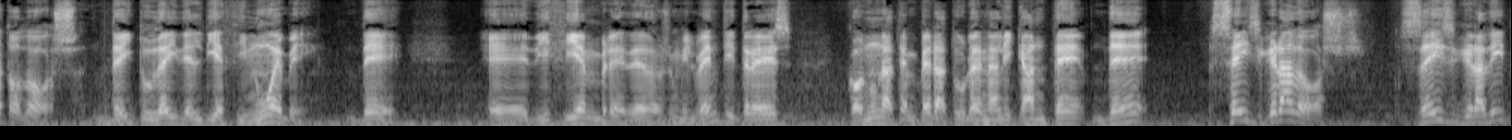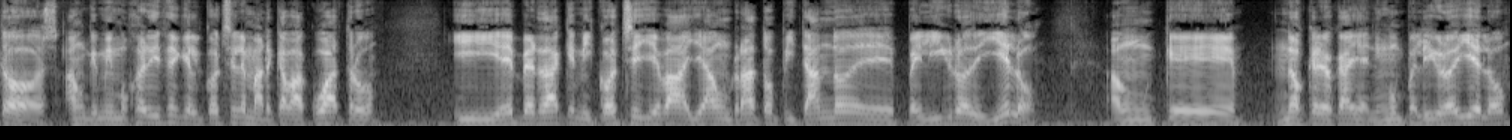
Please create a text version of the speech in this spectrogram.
a todos, Day to Day del 19 de eh, diciembre de 2023 con una temperatura en Alicante de 6 grados, 6 graditos, aunque mi mujer dice que el coche le marcaba 4 y es verdad que mi coche lleva ya un rato pitando de peligro de hielo, aunque no creo que haya ningún peligro de hielo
